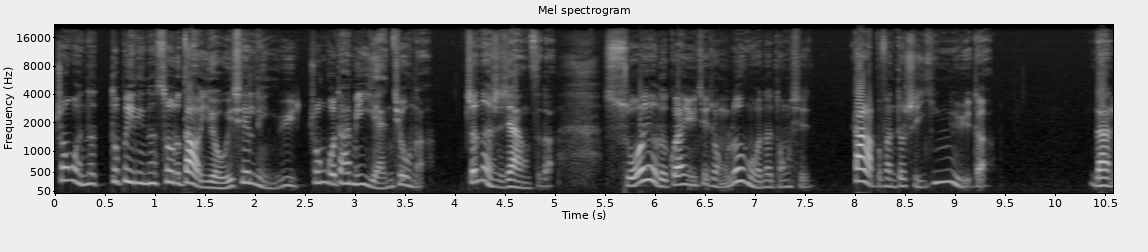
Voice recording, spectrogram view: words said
中文的都不一定能搜得到，有一些领域中国都还没研究呢，真的是这样子的。所有的关于这种论文的东西，大部分都是英语的。那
